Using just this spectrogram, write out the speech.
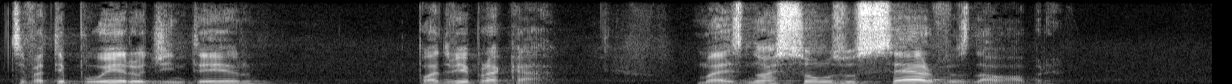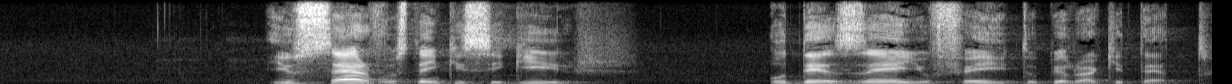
Você vai ter poeira o dia inteiro, pode vir para cá. Mas nós somos os servos da obra. E os servos têm que seguir o desenho feito pelo arquiteto.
